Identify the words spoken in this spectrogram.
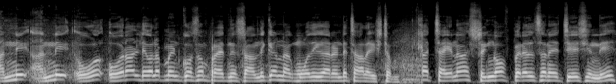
అన్ని అన్ని ఓ- ఓవరాల్ డెవలప్మెంట్ కోసం ప్రయత్నిస్తాను అందుకే నాకు మోదీ గారు అంటే చాలా ఇష్టం. ఇంకా చైనా స్ట్రింగ్ ఆఫ్ పెరల్స్ అనేది చేసింది.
